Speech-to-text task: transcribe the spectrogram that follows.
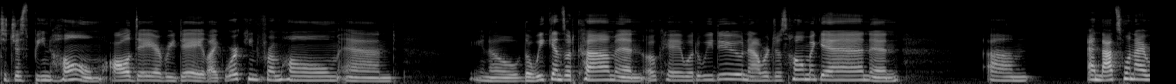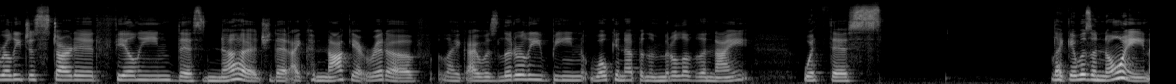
to just being home all day, every day, like working from home. And, you know, the weekends would come and, okay, what do we do? Now we're just home again. And, um, and that's when I really just started feeling this nudge that I could not get rid of. Like I was literally being woken up in the middle of the night with this like it was annoying.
